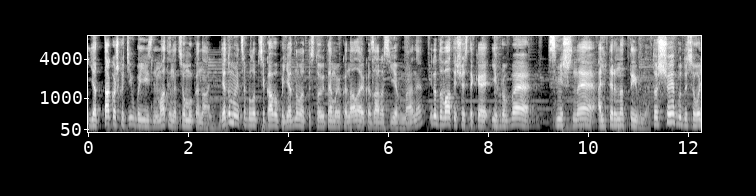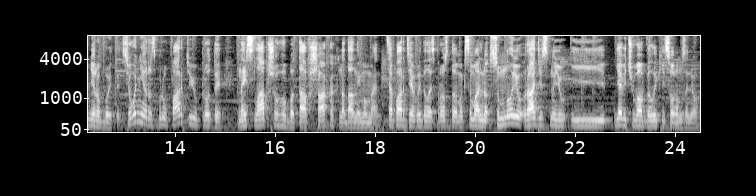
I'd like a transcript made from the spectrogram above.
я також хотів би їх знімати на цьому каналі. Я думаю, це було б цікаво поєднувати з тою темою каналу, яка зараз є в мене, і додавати щось таке ігрове. Смішне, альтернативне. То що я буду сьогодні робити? Сьогодні я розберу партію проти найслабшого бота в шахах на даний момент. Ця партія видалась просто максимально сумною, радісною, і я відчував великий сором за нього.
